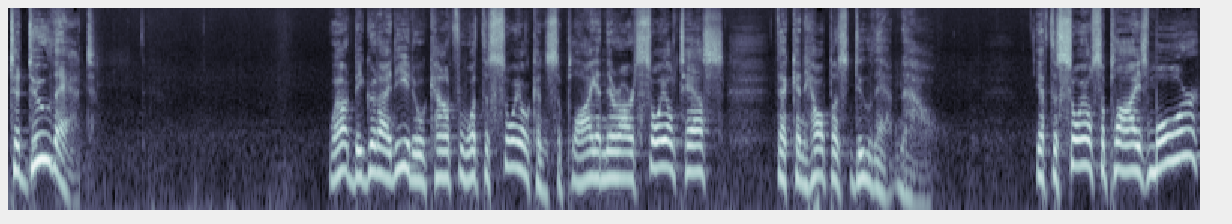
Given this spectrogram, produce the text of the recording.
To do that, well, it'd be a good idea to account for what the soil can supply, and there are soil tests that can help us do that now. If the soil supplies more,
